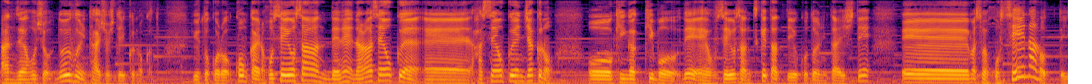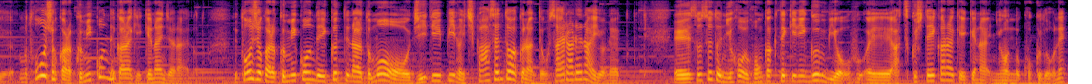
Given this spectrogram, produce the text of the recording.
安全保障、どういうふうに対処していくのかというところ、今回の補正予算案でね、7000億円、えー、8000億円弱の金額規模で、え、補正予算つけたっていうことに対して、えー、まあ、それ補正なのっていう、もう当初から組み込んでいかなきゃいけないんじゃないのと。で当初から組み込んでいくってなるともう GDP の1%枠なんて抑えられないよね。えー、そうすると日本本格的に軍備を、えー、厚くしていかなきゃいけない。日本の国土をね、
